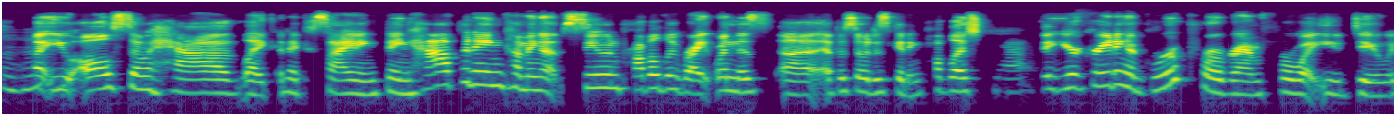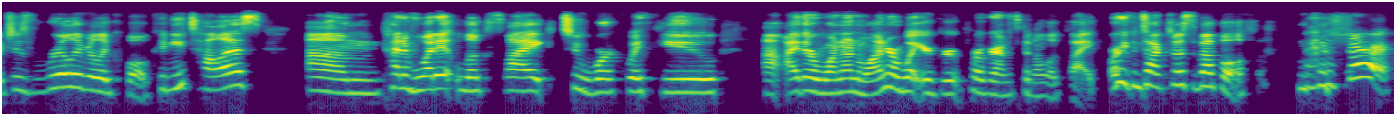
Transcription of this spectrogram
mm-hmm. but you also have like an exciting thing happening coming up soon probably right when this uh, episode is getting published yeah. that you're creating a group program for what you do which is really really cool can you tell us um, kind of what it looks like to work with you uh, either one-on-one or what your group program is going to look like or you can talk to us about both. Sure.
